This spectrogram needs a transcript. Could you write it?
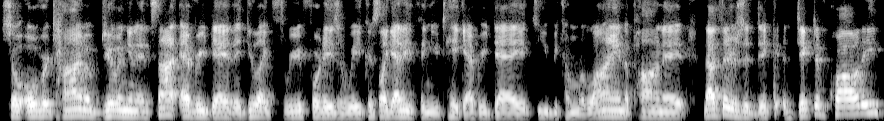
So over time of doing it, it's not every day. They do like three or four days a week. Because like anything you take every day, you become reliant upon it. Not that there's addic- addictive quality,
